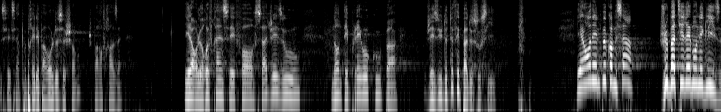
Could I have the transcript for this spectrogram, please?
C'est à peu près les paroles de ce chant, paraphrase. Hein. Et alors le refrain c'est Forza Jésus, non te preoccupa. Jésus, ne te fais pas de soucis. Et alors on est un peu comme ça. Je bâtirai mon église.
